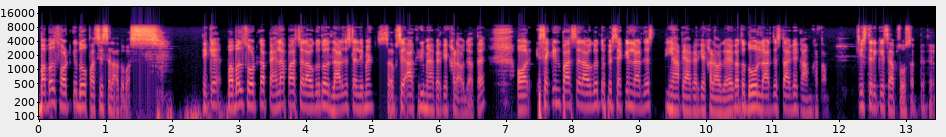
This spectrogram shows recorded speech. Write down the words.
बबल शॉट के दो पासिस चला दो बस। ठीक है? बबल शॉट का पहला पास चलाओगे तो लार्जेस्ट एलिमेंट सबसे आखिरी में आकर के खड़ा हो जाता है। और सेकंड पास चलाओगे तो फिर सेकंड लार्जेस्ट यहाँ पे आकर के खड़ा हो जाएगा। तो दो लार्जेस्ट आगे काम खत्म। इस तरीके से आप सोच सकते थे।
